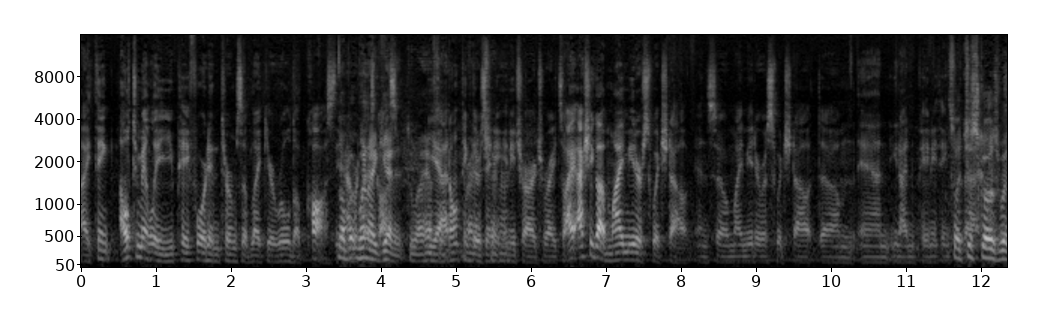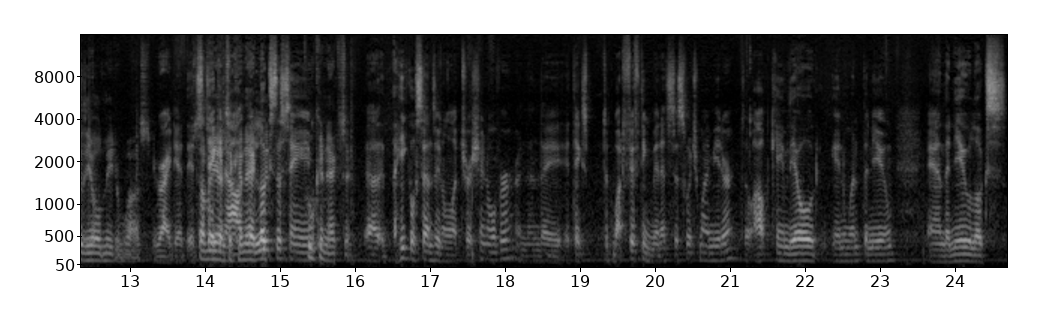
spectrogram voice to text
I think ultimately you pay for it in terms of like your rolled up cost. No, but when I get it, do I have Yeah, to I don't think there's any, any charge, right? So I actually got my meter switched out, and so my meter was switched out, um, and you know I didn't pay anything. So it just goes where the old meter was? Right, it, it's Somebody taken has to out. connect It looks it? the same. Who connects it? Uh, HECO sends an electrician over, and then they it takes took about 15 minutes to switch my meter. So out came the old, in went the new, and the new looks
